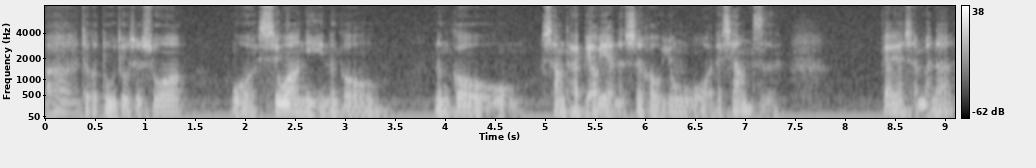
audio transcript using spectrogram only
呃，这个赌就是说，我希望你能够能够上台表演的时候用我的箱子表演什么呢？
